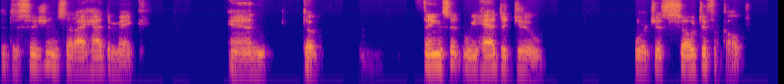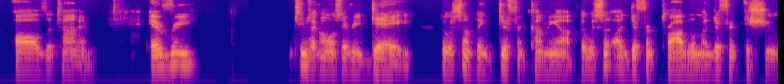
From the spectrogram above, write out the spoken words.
the decisions that I had to make and the things that we had to do were just so difficult all the time. Every, seems like almost every day, there was something different coming up. There was a different problem, a different issue,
